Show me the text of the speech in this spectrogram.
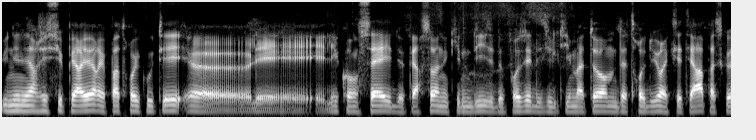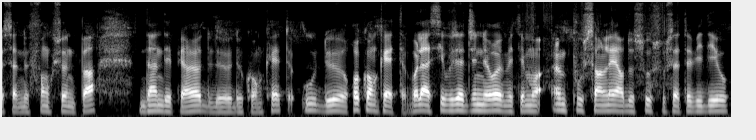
une énergie supérieure et pas trop écouter euh, les, les conseils de personnes qui nous disent de poser des ultimatums, d'être dur, etc Parce que ça ne fonctionne pas dans des périodes de, conquête ou de reconquête. Voilà, si vous êtes généreux, mettez-moi un pouce en l'air dessous sous cette vidéo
